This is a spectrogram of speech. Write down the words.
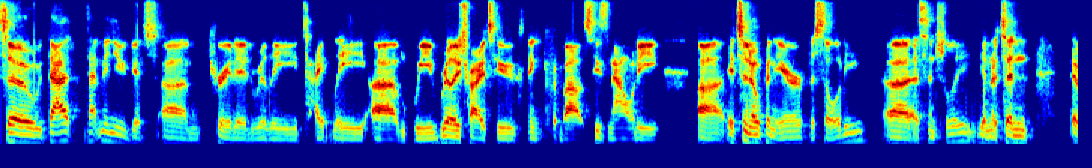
So that that menu gets um, curated really tightly. Um, we really try to think about seasonality. Uh, it's an open air facility, uh, essentially. You know, it's in a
